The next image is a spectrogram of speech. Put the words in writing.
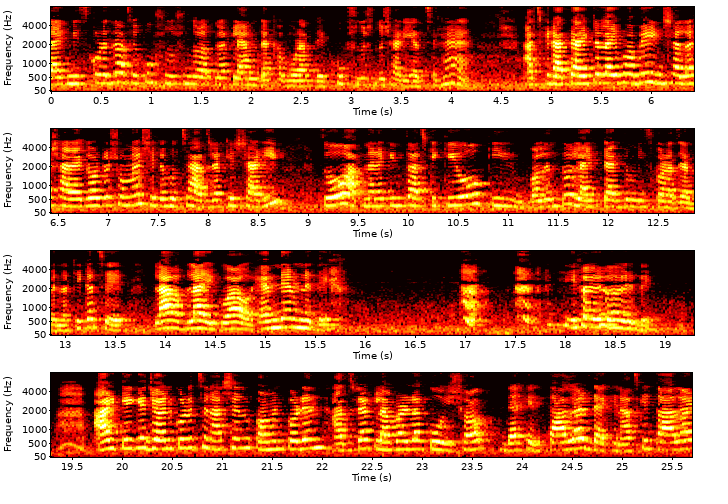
লাইভ মিস করে না আজকে খুব সুন্দর সুন্দর আপনার ক্ল্যাম্প দেখাবো রাতে। খুব সুন্দর সুন্দর শাড়ি আছে হ্যাঁ? আজকে রাতে আরেকটা লাইভ হবে ইনশাল্লাহ সাড়ে এগারোটার সময়। সেটা হচ্ছে আজরাখের শাড়ি। তো আপনারা কিন্তু আজকে কেউ কি বলেন তো লাইফটা একদম মিস করা যাবে না, ঠিক আছে? লাভ লাইক ওয়াও এমনি এমনি দে। এভাবে দে। আর কে কে জয়েন করেছেন, আসেন কমেন্ট করেন। আজরাক লাভাররা কই সব? দেখেন কালার দেখেন, আজকে কালার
